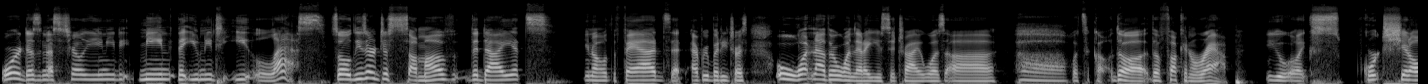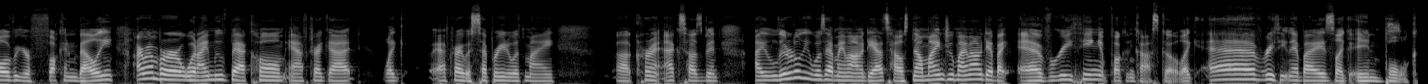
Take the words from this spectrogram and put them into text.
or it doesn't necessarily need mean that you need to eat less. So these are just some of the diets you know the fads that everybody tries. Oh one other one that i used to try was uh oh, what's it called? The the fucking wrap. You like squirt shit all over your fucking belly. I remember when i moved back home after i got like after i was separated with my uh, current ex husband, I literally was at my mom and dad's house. Now, mind you, my mom and dad buy everything at fucking Costco. Like everything they buy is like in bulk.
